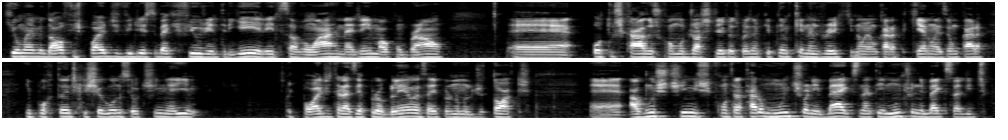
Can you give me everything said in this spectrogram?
que o Miami Dolphins pode dividir esse backfield entre ele, entre Savon Ahmed e Malcolm Brown. É, outros casos, como o Josh Jacobs, por exemplo, que tem o Kenan Drake, que não é um cara pequeno, mas é um cara importante que chegou no seu time aí e pode trazer problemas aí para o número de toques. É, alguns times contrataram muitos running backs, né? Tem muitos running backs ali, tipo,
